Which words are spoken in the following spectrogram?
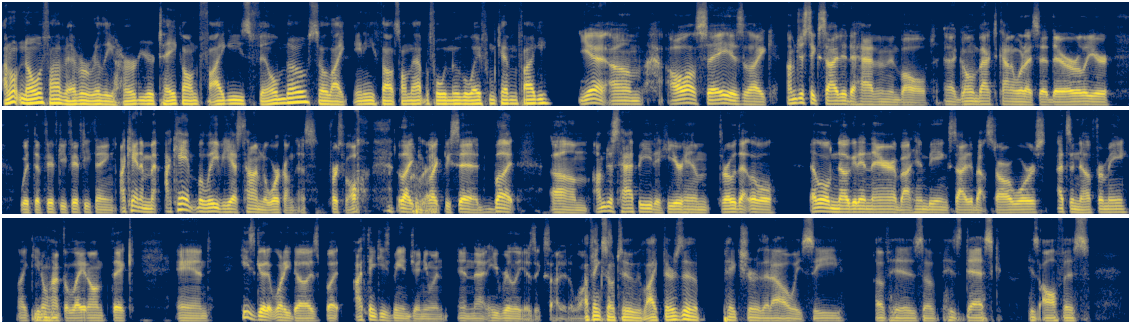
I don't know if I've ever really heard your take on Feige's film though. So like any thoughts on that before we move away from Kevin Feige? Yeah, um, all I'll say is like I'm just excited to have him involved. Uh, going back to kind of what I said there earlier with the 50-50 thing. I can't Im- I can't believe he has time to work on this. First of all, like Correct. like we said, but um, I'm just happy to hear him throw that little that little nugget in there about him being excited about Star Wars. That's enough for me. Like you mm-hmm. don't have to lay it on thick and he's good at what he does, but I think he's being genuine in that he really is excited to watch. I think so too. Like there's a picture that I always see of his of his desk, his office,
